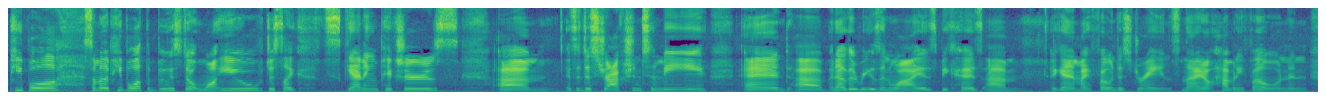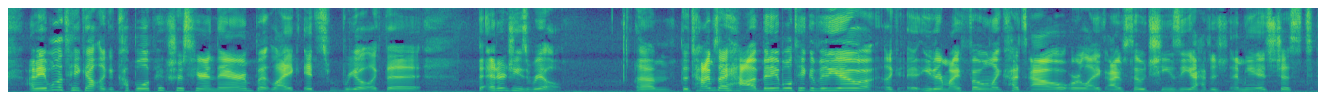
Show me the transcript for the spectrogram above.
people some of the people at the booth don't want you just like scanning pictures um, it's a distraction to me and um, another reason why is because um, again my phone just drains and i don't have any phone and i'm able to take out like a couple of pictures here and there but like it's real like the the energy is real um, the times I have been able to take a video, like either my phone like cuts out or like I'm so cheesy, I have to, I mean, it's just,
